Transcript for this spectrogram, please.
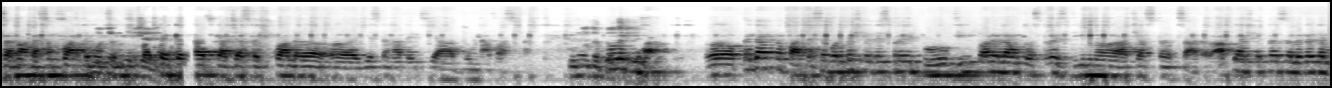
Zănoaga sunt foarte mulțumiți și cred că această școală este în atenția dumneavoastră. Cu multă plăcere. Uh, pe de altă parte, se vorbește despre viitoarele autostrăzi din uh, această țară. Abia așteptăm să le vedem.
